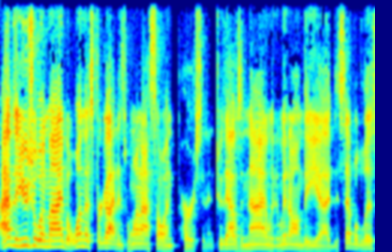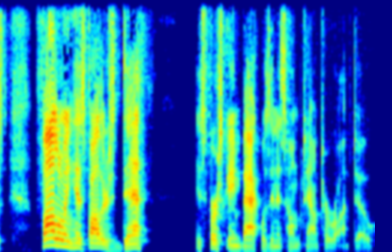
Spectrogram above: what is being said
I have the usual in mind, but one that's forgotten is one I saw in person in 2009 when he went on the uh, disabled list following his father's death. His first game back was in his hometown, Toronto.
